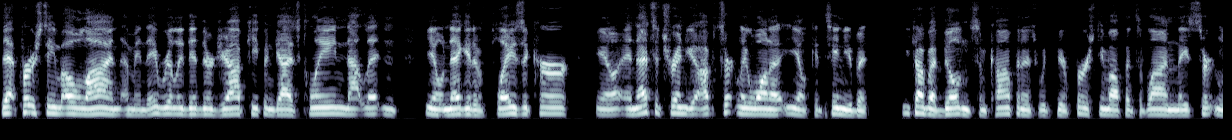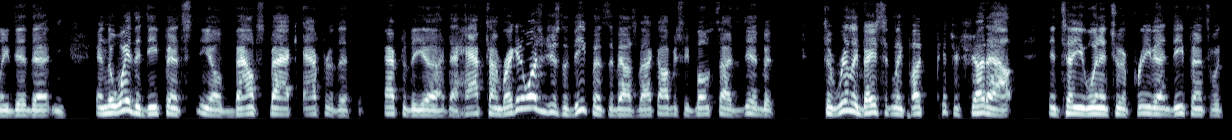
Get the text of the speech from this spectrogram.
that first team O line, I mean, they really did their job keeping guys clean, not letting you know negative plays occur. You know, and that's a trend you I certainly want to you know continue. But you talk about building some confidence with your first team offensive line, and they certainly did that. And and the way the defense, you know, bounced back after the after the uh, the halftime break, and it wasn't just the defense that bounced back. Obviously, both sides did, but to really basically put, pitch a shutout until you went into a prevent defense, which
